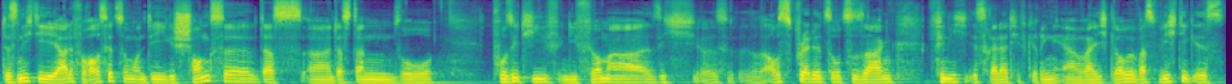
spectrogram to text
das ist nicht die ideale Voraussetzung und die Chance, dass äh, das dann so positiv in die Firma sich äh, ausspreadet sozusagen, finde ich, ist relativ gering eher, weil ich glaube, was wichtig ist,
